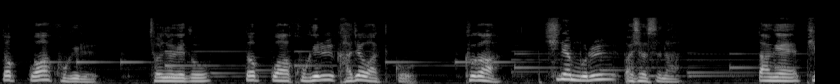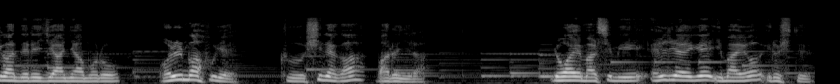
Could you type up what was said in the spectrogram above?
떡과 고기를 저녁에도 떡과 고기를 가져왔고 그가 시냇물을 마셨으나 땅에 비가 내리지 아니하므로 얼마 후에 그 시내가 마르니라. 여호와의 말씀이 엘리야에게 임하여 이르시되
